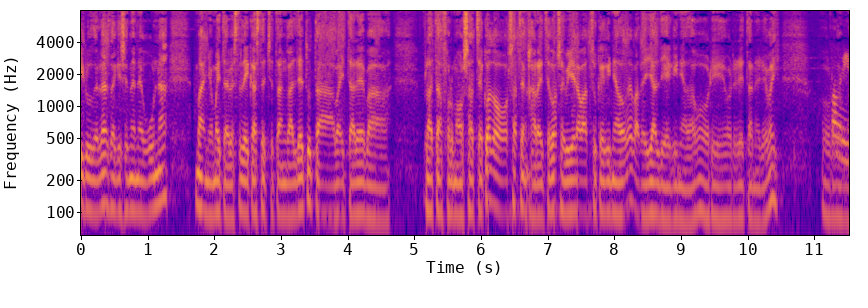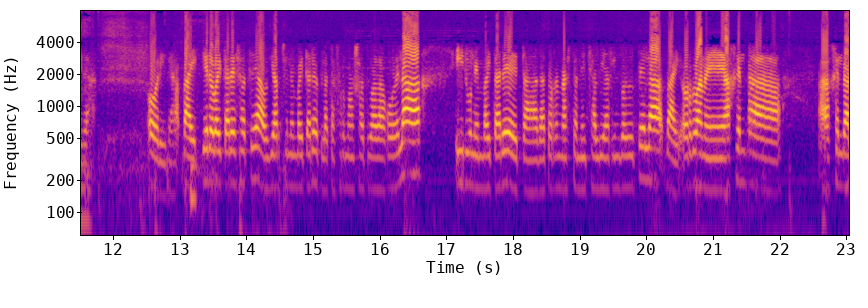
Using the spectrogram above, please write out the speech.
hiru dela ez daki den eguna, baina baita bestela ikastetxetan galdetu eta baita ere ba, plataforma osatzeko, do osatzen jarraitzeko, zebiera batzuk egina daude, ba, deialdi egina dago hori horretan ere bai. Hori da. Hori da. Bai, gero baita ere esatea, hori hartzunen baita ere plataforma osatua dagoela, irunen baitare eta datorren astean itxaldia egingo dutela, bai, orduan e, agenda, agenda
